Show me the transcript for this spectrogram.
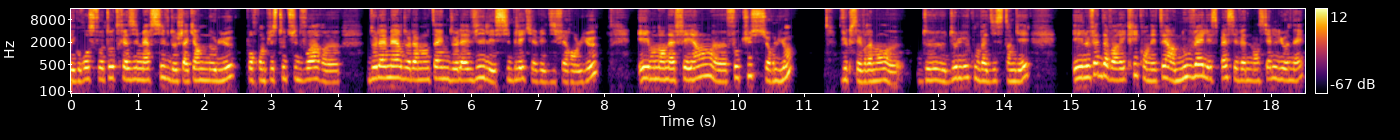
grosses photos très immersives de chacun de nos lieux pour qu'on puisse tout de suite voir euh, de la mer, de la montagne, de la ville et cibler qu'il y avait différents lieux. Et on en a fait un euh, focus sur Lyon, vu que c'est vraiment deux, deux lieux qu'on va distinguer. Et le fait d'avoir écrit qu'on était un nouvel espace événementiel lyonnais,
